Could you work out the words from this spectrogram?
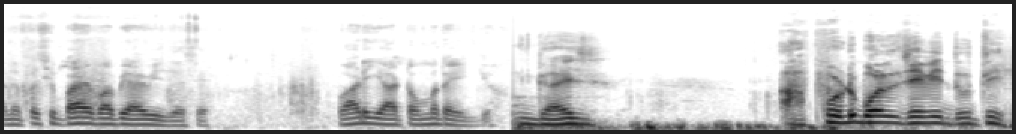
અને પછી ભાઈ ભાભી આવી જશે. વાડી આટો મરાઈ ગયો. ગાઈઝ આ ફૂટબોલ જેવી દૂધી.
